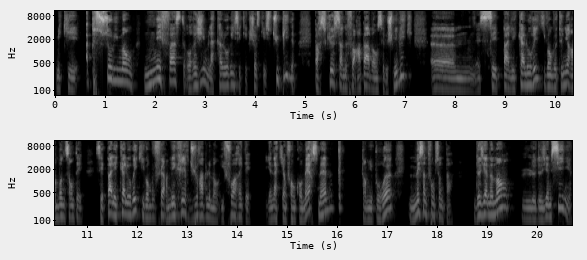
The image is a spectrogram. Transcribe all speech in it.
mais qui est absolument néfaste au régime. La calorie, c'est quelque chose qui est stupide parce que ça ne fera pas avancer le schmilblick. Euh, c'est pas les calories qui vont vous tenir en bonne santé. C'est pas les calories qui vont vous faire maigrir durablement. Il faut arrêter. Il y en a qui en font commerce même, tant mieux pour eux, mais ça ne fonctionne pas. Deuxièmement, le deuxième signe,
